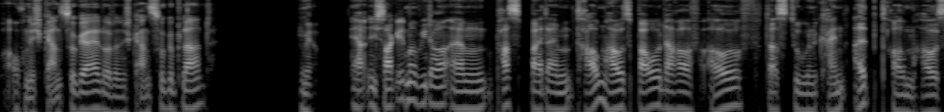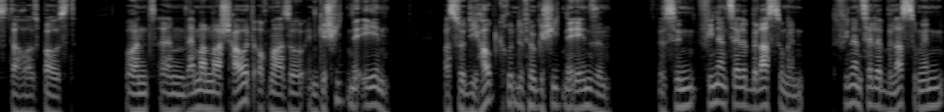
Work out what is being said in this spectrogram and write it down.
auch nicht ganz so geil oder nicht ganz so geplant. Ja. Ja, ich sage immer wieder, ähm, pass bei deinem Traumhausbau darauf auf, dass du kein Albtraumhaus daraus baust. Und ähm, wenn man mal schaut, auch mal so in geschiedene Ehen, was so die Hauptgründe für geschiedene Ehen sind, das sind finanzielle Belastungen. Finanzielle Belastungen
